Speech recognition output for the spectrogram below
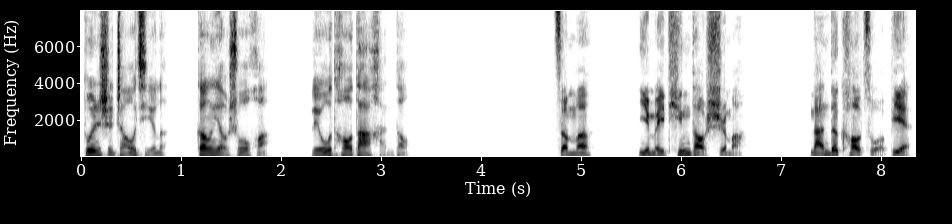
顿时着急了，刚要说话，刘涛大喊道：“怎么，你没听到是吗？男的靠左边，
